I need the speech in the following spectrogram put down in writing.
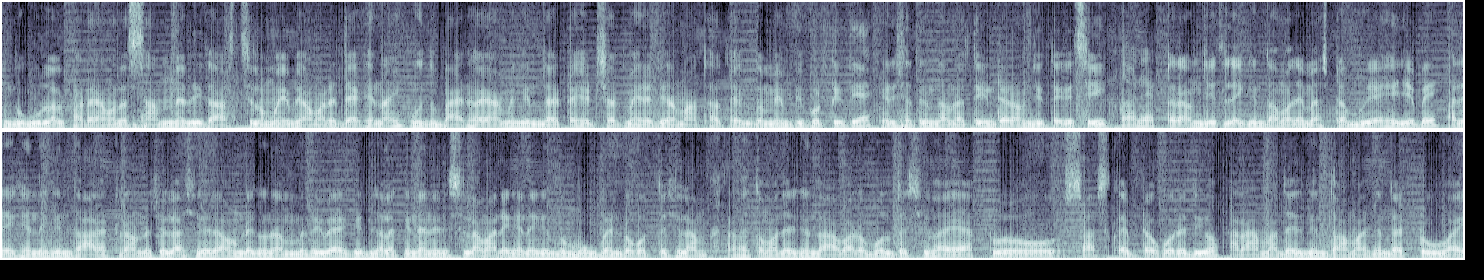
কিন্তু গুলাল ফাটায় আমাদের সামনের দিকে আসছিল মেবি আমার দেখে নাই। কিন্তু বাইর হয়ে, আমি কিন্তু একটা হেডশট মেরে দিয়ে মাথাতে একদম এমপি ফোর্টি দিয়ে, এর সাথে কিন্তু আমরা তিনটা রাউন্ড জিতে গেছি। আর একটা রাউন্ড জিতলে কিন্তু আমাদের ম্যাচটা বুয়ে হয়ে যাবে। আর এখানে কিন্তু আরেকটা রাউন্ডে চলে আসে রাউন্ডে কিন্তু আমরা রিভার কিট গেলা কিনে নিয়েছিলাম। আর এখানে কিন্তু মুখ ব্যান্ডও করতেছিলাম। আর তোমাদের কিন্তু আবারও বলতেছি ভাই, একটু সাবস্ক্রাইবটাও করে দিও। আর আমাদের কিন্তু, আমার কিন্তু একটু ভাই,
